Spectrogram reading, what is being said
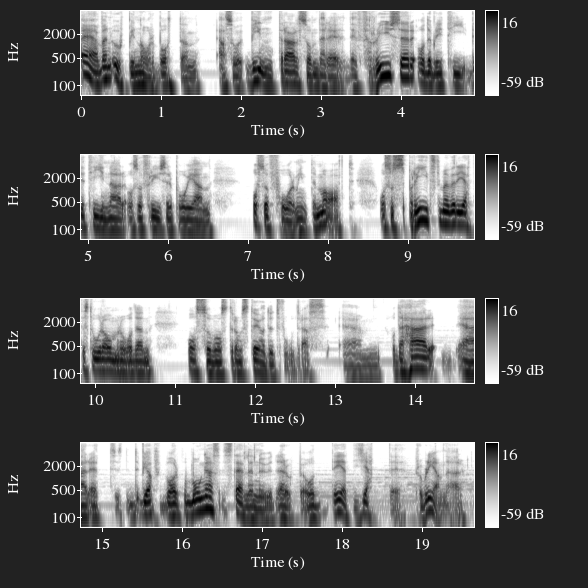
även uppe i Norrbotten alltså vintrar som där det, det fryser och det, blir det tinar och så fryser det på igen och så får de inte mat. Och så sprids de över jättestora områden och så måste de stödutfodras. Ehm, och det här är ett... Vi har varit på många ställen nu där uppe och det är ett jätteproblem det här.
